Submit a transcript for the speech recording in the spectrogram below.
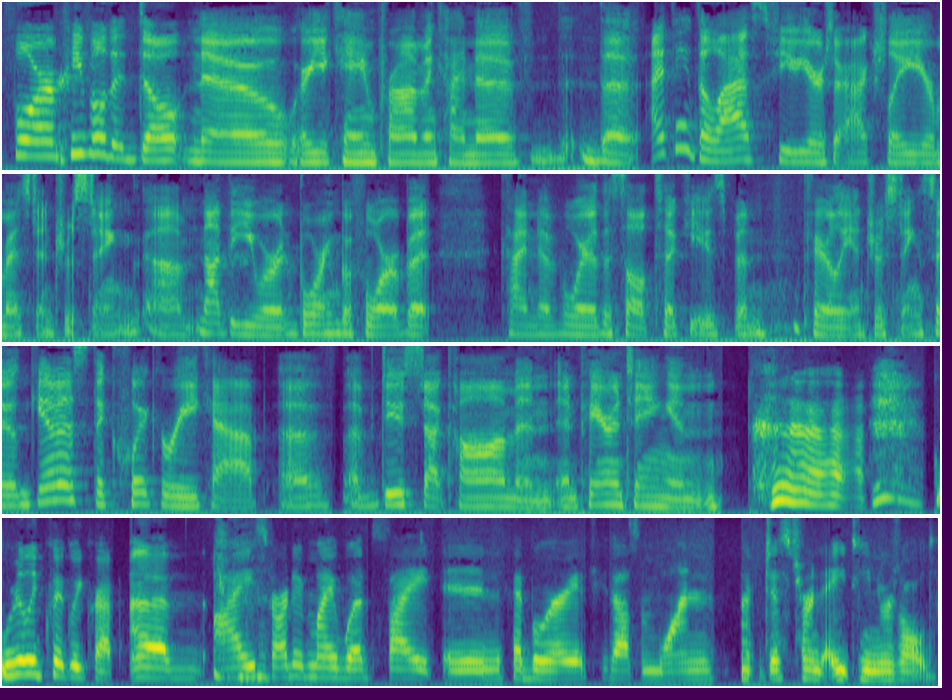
for people that don't know where you came from and kind of the i think the last few years are actually your most interesting um, not that you weren't boring before but kind of where this all took you has been fairly interesting. So give us the quick recap of, of Dooce.com and, and parenting and really quickly crap. Um, I started my website in February of 2001. I just turned 18 years old.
